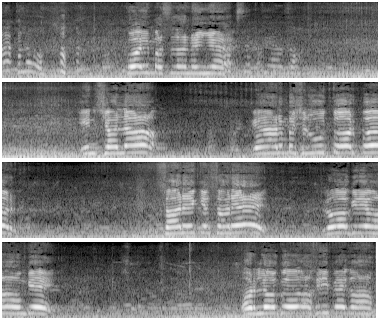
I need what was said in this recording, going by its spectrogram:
रख लो। कोई मसला नहीं है। इंशाल्लाह गैर मशरूत तौर पर सारे के सारे लोग रिहा होंगे। और लोगों आखिरी पैगाम।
